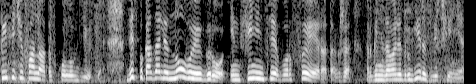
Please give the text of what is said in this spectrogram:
тысячи фанатов Call of Duty. Здесь показали новую игру Infinity Warfare, а также организовали другие развлечения.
